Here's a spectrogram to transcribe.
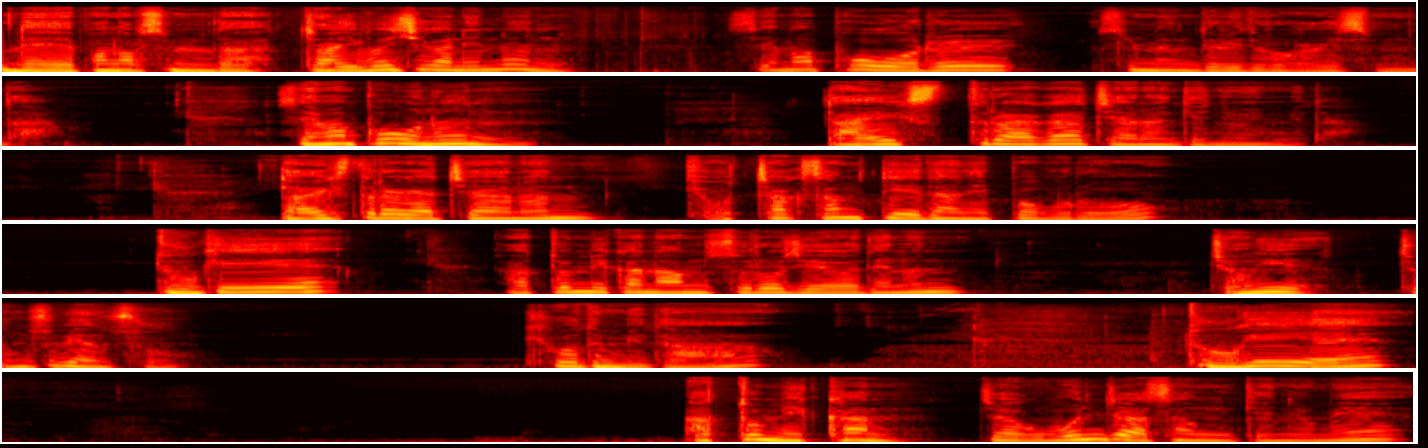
네, 반갑습니다. 자, 이번 시간에는 세마포어를 설명드리도록 하겠습니다. 세마포어는 다익스트라가 제안한 개념입니다. 다익스트라가 제안한 교착 상태에 대한 해법으로 두 개의 아토미한 함수로 제어되는 정의, 정수 변수 키워드입니다. 두 개의 아토믹한, 즉 원자성 개념의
